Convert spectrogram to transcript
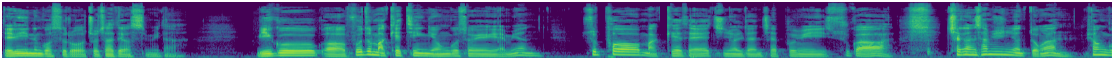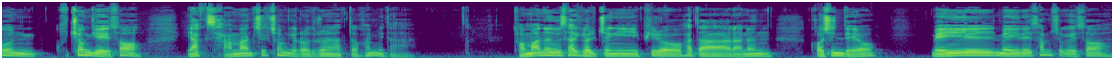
내리는 것으로 조사되었습니다. 미국 어, 푸드 마케팅 연구소에 의하면 슈퍼마켓에 진열된 제품의 수가 최근 30년 동안 평균 9천 개에서 약 4만 7천 개로 늘어났다고 합니다. 더 많은 의사 결정이 필요하다라는 것인데요. 매일매일의 삶 속에서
